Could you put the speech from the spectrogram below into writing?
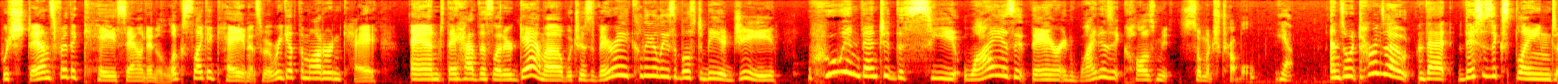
which stands for the K sound, and it looks like a K, and it's where we get the modern K. And they have this letter gamma, which is very clearly supposed to be a G. Who invented the C? Why is it there, and why does it cause me so much trouble? Yeah. And so it turns out that this is explained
